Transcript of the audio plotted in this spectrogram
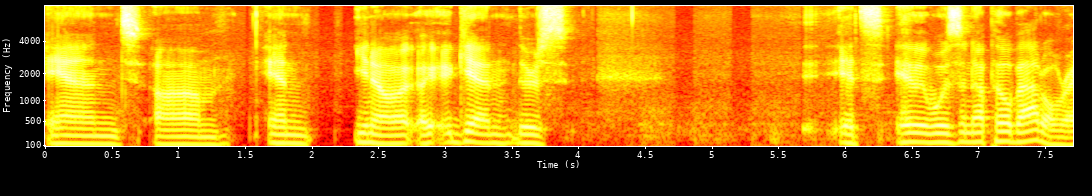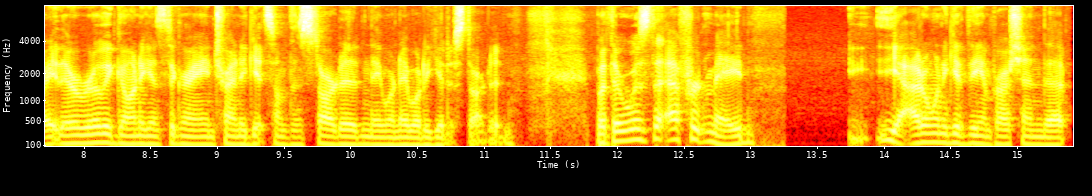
and um, and you know again there's it's it was an uphill battle, right? They were really going against the grain, trying to get something started, and they weren't able to get it started. But there was the effort made. Yeah, I don't want to give the impression that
